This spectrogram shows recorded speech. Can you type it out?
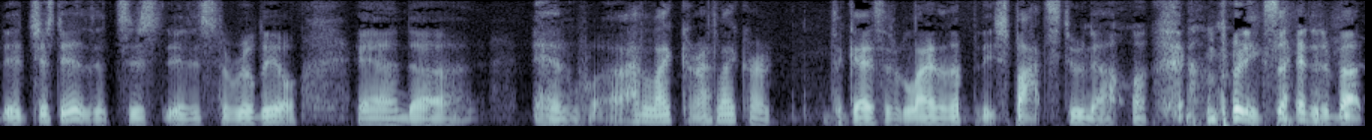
it just is. It's just it's the real deal, and uh, and I like I like our the guys that are lining up these spots too now. I'm pretty excited about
